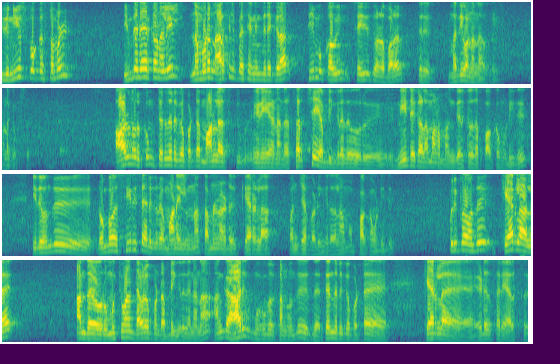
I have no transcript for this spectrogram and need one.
இது நியூஸ் போக்கஸ் தமிழ். இந்த நேர்காணலில் நம்முடன் அரசியல் பேச இணைந்திருக்கிறார் திமுகவின் செய்தி தொடர்பாளர் திரு மதிவண்ணன் அவர்கள். வணக்கம் சார். ஆளுநருக்கும் தேர்ந்தெடுக்கப்பட்ட மாநில அரசுக்கும் இடையான அந்த சர்ச்சை அப்படிங்கிறது ஒரு நீண்ட காலமாக நம்ம அங்கே இருக்கிறத பார்க்க முடியுது. இது வந்து ரொம்ப சீரியஸாக இருக்கிற மாநிலம்னா தமிழ்நாடு கேரளா பஞ்சாப் அப்படிங்கிறதெல்லாம் நம்ம பார்க்க முடியுது. குறிப்பாக வந்து கேரளாவில் அந்த ஒரு முக்கியமான டெவலப்மெண்ட் அப்படிங்கிறது என்னென்னா அங்கே ஆரிஃப் முகமது கான் வந்து இந்த தேர்ந்தெடுக்கப்பட்ட கேரள இடதுசாரி அரசு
